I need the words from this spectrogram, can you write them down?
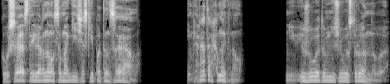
к ушастой вернулся магический потенциал. Император хмыкнул. «Не вижу в этом ничего странного.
